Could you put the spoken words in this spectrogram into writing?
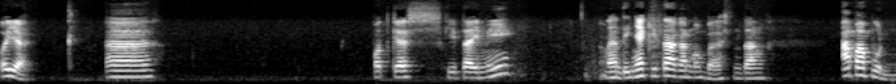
oh iya Eh, podcast kita ini nantinya kita akan membahas tentang apa pun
